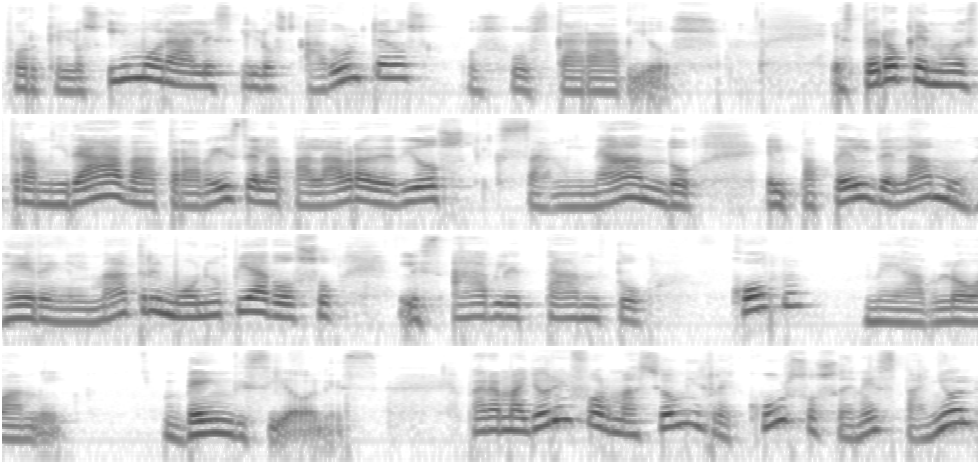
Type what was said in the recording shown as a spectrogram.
porque los inmorales y los adúlteros los juzgará Dios. Espero que nuestra mirada a través de la palabra de Dios, examinando el papel de la mujer en el matrimonio piadoso, les hable tanto como me habló a mí. Bendiciones. Para mayor información y recursos en español,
